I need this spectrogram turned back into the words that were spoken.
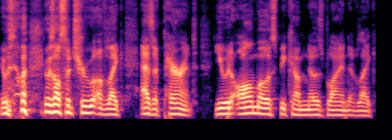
It was it was also true of like as a parent, you would almost become nose blind of like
